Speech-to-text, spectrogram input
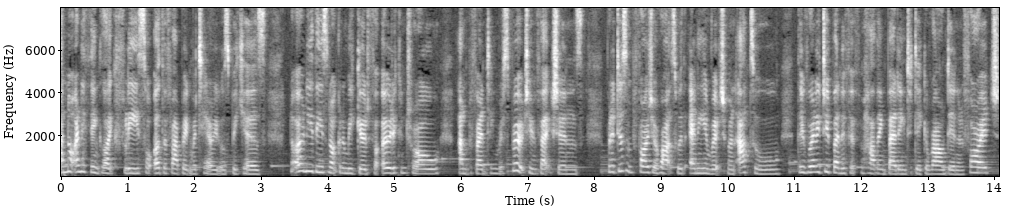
and not anything like fleece or other fabric materials because not only are these not going to be good for odour control and preventing respiratory infections, but it doesn't provide your rats with any enrichment at all. They really do benefit from having bedding to dig around in and forage,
